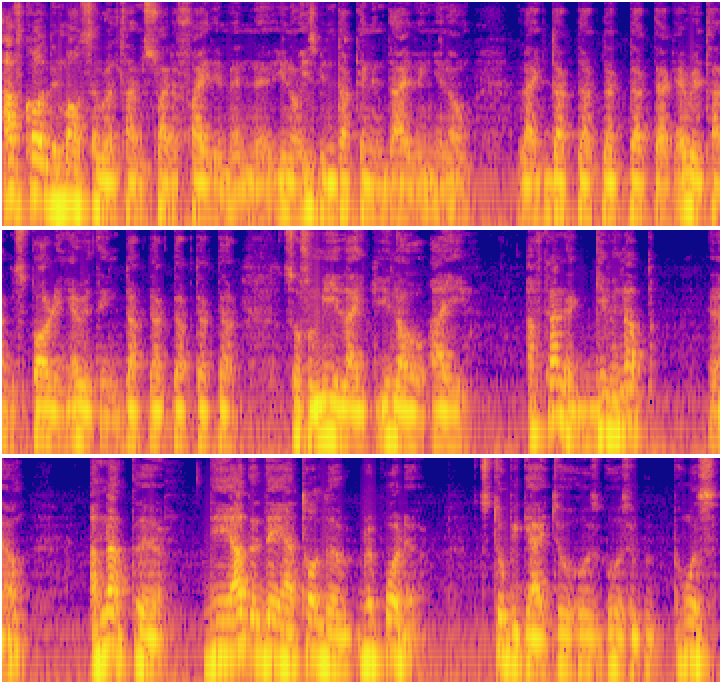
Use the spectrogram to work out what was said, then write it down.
I've called him out several times, try to fight him, and uh, you know he's been ducking and diving, you know, like duck, duck, duck, duck, duck, every time sparring, everything, duck, duck, duck, duck, duck. So for me, like you know, I, I've kind of given up, you know. I'm not. Uh, the other day, I told the reporter, stupid guy too, who's who's who's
